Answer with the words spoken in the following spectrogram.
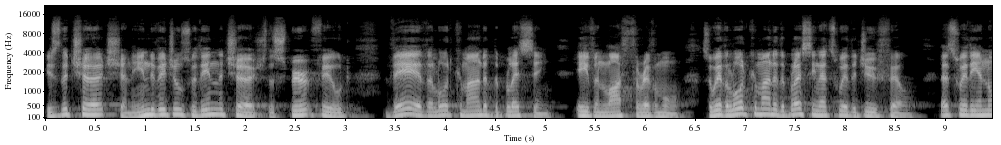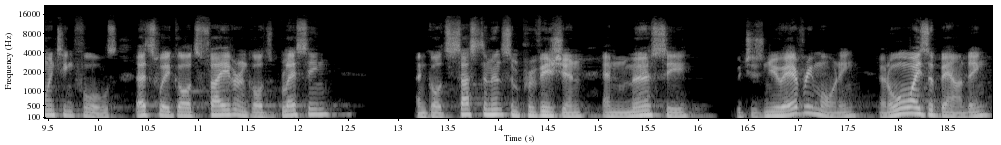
is the church and the individuals within the church, the spirit filled, there the Lord commanded the blessing, even life forevermore. So where the Lord commanded the blessing, that's where the dew fell. That's where the anointing falls. That's where God's favor and God's blessing and God's sustenance and provision and mercy, which is new every morning and always abounding.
